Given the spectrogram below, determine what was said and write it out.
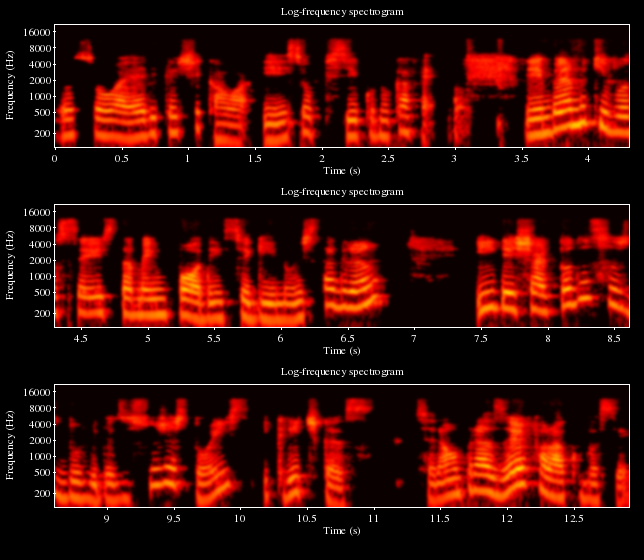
Eu sou a Érica Chikawa e esse é o Psico no Café. Lembrando que vocês também podem seguir no Instagram e deixar todas as suas dúvidas e sugestões e críticas. Será um prazer falar com você.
